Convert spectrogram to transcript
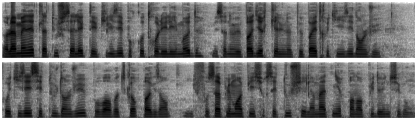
Dans la manette, la touche Select est utilisée pour contrôler les modes, mais ça ne veut pas dire qu'elle ne peut pas être utilisée dans le jeu. Pour utiliser cette touche dans le jeu, pour voir votre score par exemple, il faut simplement appuyer sur cette touche et la maintenir pendant plus de une seconde.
